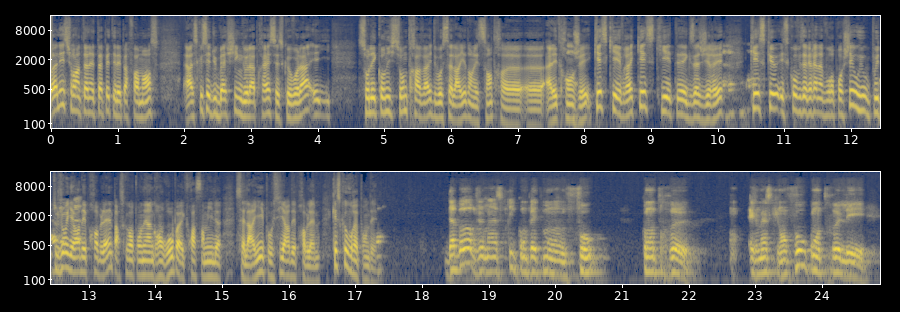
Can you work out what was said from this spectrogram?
allez sur internet, taper téléperformance. Est-ce que c'est du bashing de la presse? Est-ce que voilà? Et, sur les conditions de travail de vos salariés dans les centres euh, euh, à l'étranger. Qu'est-ce qui est vrai? Qu'est-ce qui était exagéré? Qu'est-ce que, est-ce que vous avez rien à vous reprocher ou il peut toujours y avoir des problèmes? Parce que quand on est un grand groupe avec 300 000 salariés, il peut aussi y avoir des problèmes. Qu'est-ce que vous répondez? D'abord, je m'inscris complètement faux contre, je m'inscris en faux contre les,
